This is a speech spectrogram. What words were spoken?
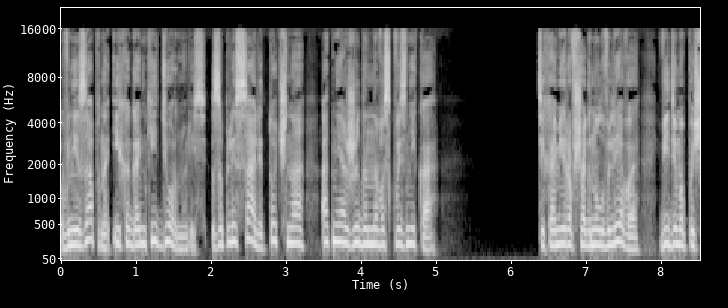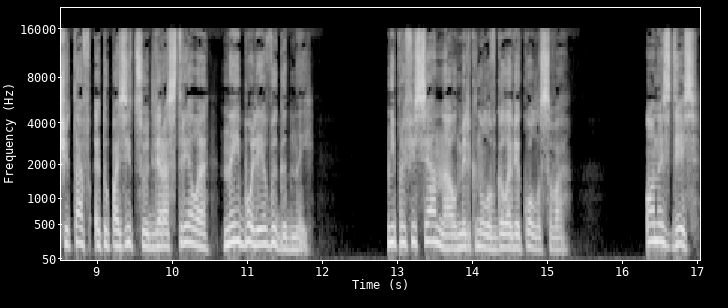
Внезапно их огоньки дернулись, заплясали точно от неожиданного сквозняка. Тихомиров шагнул влево, видимо, посчитав эту позицию для расстрела наиболее выгодной. Непрофессионал мелькнуло в голове Колосова. Он и здесь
